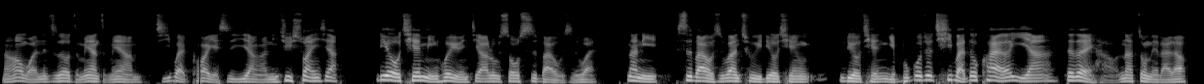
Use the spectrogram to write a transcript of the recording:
然后完了之后怎么样怎么样，几百块也是一样啊，你去算一下，六千名会员加入收四百五十万。那你四百五十万除以六千，六千也不过就七百多块而已啊，对不对？好，那重点来了，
